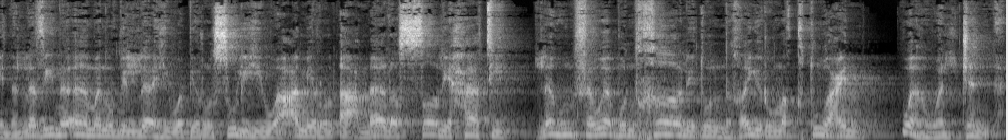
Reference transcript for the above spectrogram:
إن الذين آمنوا بالله وبرسله وعملوا الأعمال الصالحات لهم ثواب خالد غير مقطوع وهو الجنة.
